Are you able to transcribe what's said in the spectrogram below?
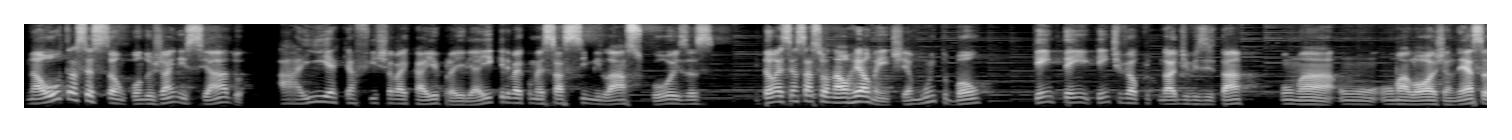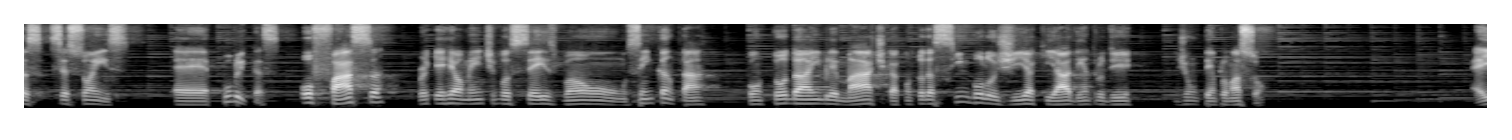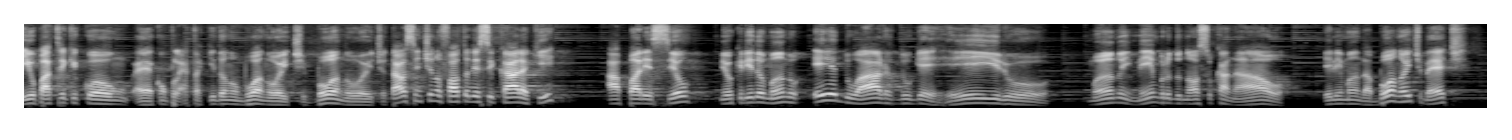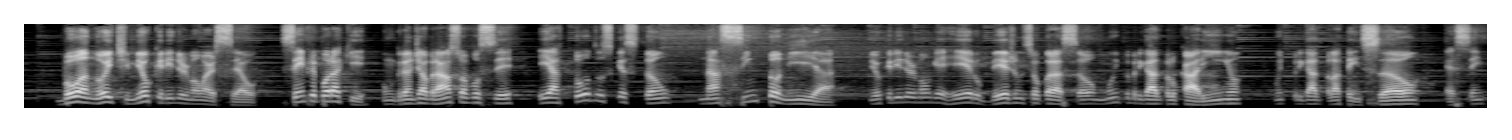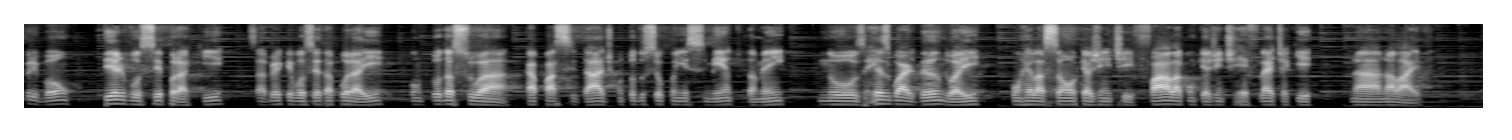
na outra sessão, quando já iniciado, aí é que a ficha vai cair para ele, aí que ele vai começar a assimilar as coisas, então é sensacional realmente, é muito bom. Quem tem, quem tiver a oportunidade de visitar uma, um, uma loja nessas sessões é, públicas, o faça, porque realmente vocês vão se encantar com toda a emblemática, com toda a simbologia que há dentro de, de um templo maçom. É, e o Patrick com, é, completa aqui, dando um boa noite. Boa noite. Estava sentindo falta desse cara aqui. Apareceu meu querido mano Eduardo Guerreiro, mano e membro do nosso canal. Ele manda boa noite, Beth. Boa noite, meu querido irmão Marcel. Sempre por aqui. Um grande abraço a você e a todos que estão na sintonia. Meu querido irmão Guerreiro, beijo no seu coração. Muito obrigado pelo carinho, muito obrigado pela atenção. É sempre bom ter você por aqui, saber que você está por aí com toda a sua capacidade, com todo o seu conhecimento também, nos resguardando aí com relação ao que a gente fala, com o que a gente reflete aqui na, na live.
